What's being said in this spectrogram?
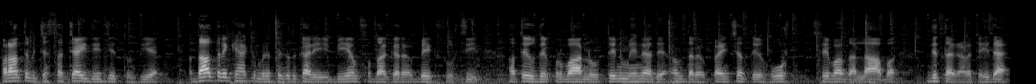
ਪਰ ਅੰਤ ਵਿੱਚ ਸੱਚਾਈ ਦੀ ਜਿੱਤ ਹੁੰਦੀ ਹੈ। ਅਦਾਲਤ ਨੇ ਕਿਹਾ ਕਿ ਮ੍ਰਿਤਕ ਅਧਿਕਾਰੀ ਬੀਐਮ ਸੌਦਾਗਰ ਬੇਕਸੂਰ ਸੀ ਅਤੇ ਉਸ ਦੇ ਪਰਿਵਾਰ ਨੂੰ 3 ਮਹੀਨਿਆਂ ਦੇ ਅੰਦਰ ਪੈਨਸ਼ਨ ਤੇ ਹੋਰ ਸੇਵਾ ਦਾ ਲਾਭ ਦਿੱਤਾ ਜਾਣਾ ਚਾਹੀਦਾ ਹੈ।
